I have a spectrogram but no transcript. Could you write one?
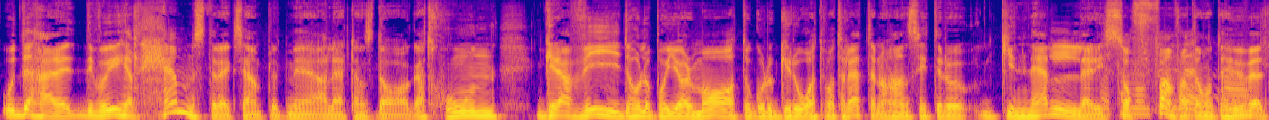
Och det här, det var ju helt hemskt det där exemplet med alla hjärtans dag. Att hon, gravid, håller på och gör mat och går och gråter på toaletten och han sitter och gnäller i soffan för att han har ont i huvudet.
